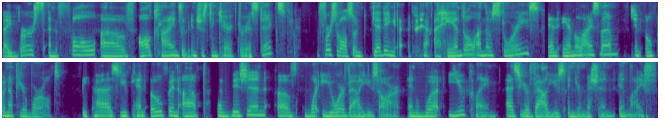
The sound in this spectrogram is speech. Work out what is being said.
diverse and full of all kinds of interesting characteristics first of all, so getting a, handle on those stories and analyze them can open up your world because you can open up a vision of what your values are and what you claim as your values and your mission in life.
